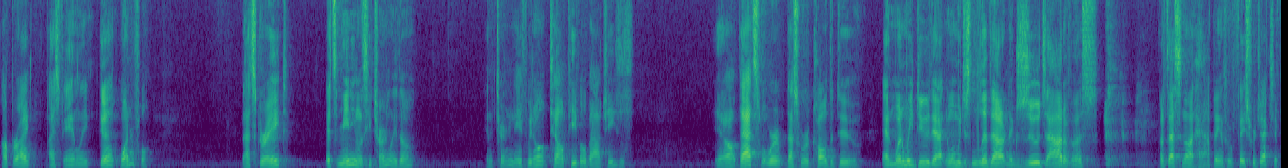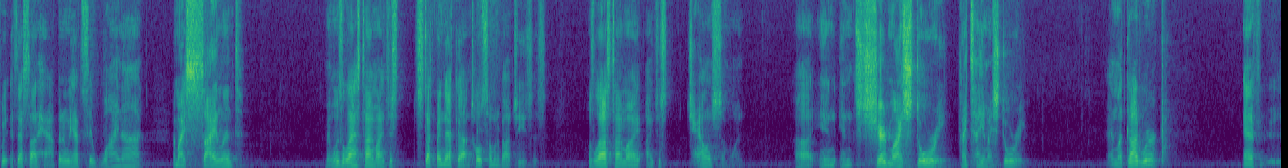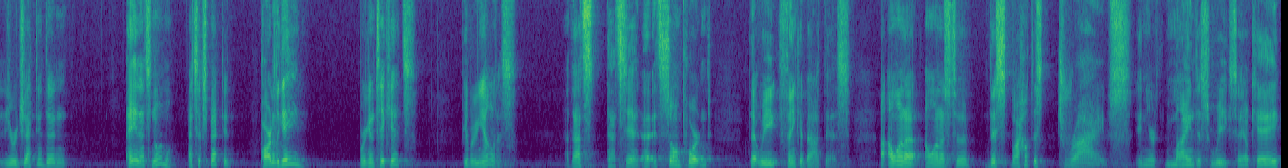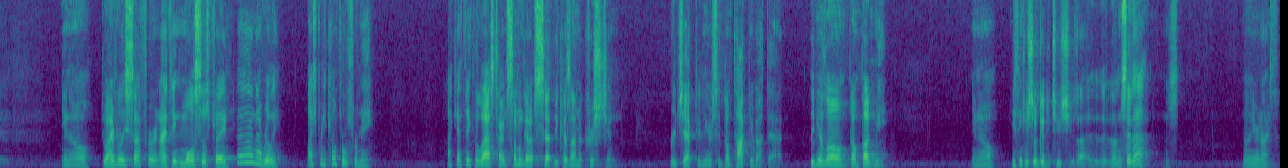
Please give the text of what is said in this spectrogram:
upright, nice family, good, wonderful. That's great. It's meaningless eternally, though. In eternity, if we don't tell people about Jesus. You know, that's what we're, that's what we're called to do. And when we do that, and when we just live that out and exudes out of us, but if that's not happening, if we face rejection, if, we, if that's not happening, we have to say, why not? Am I silent? I mean, when was the last time I just stuck my neck out and told someone about Jesus? When was the last time I, I just challenged someone uh, and, and shared my story? Can I tell you my story? And let God work. And if you're rejected, then hey, that's normal. That's expected. Part of the game. We're going to take hits. People are going to yell at us. That's, that's it. Uh, it's so important that we think about this. I want, to, I want us to, this, well, I hope this drives in your mind this week. Say, okay, you know, do I really suffer? And I think most of us say, eh, not really. Life's pretty comfortable for me. I can't think of the last time someone got upset because I'm a Christian, rejected me, or said, don't talk to me about that. Leave me alone. Don't bug me. You know, you think you're so good at two shoes. I, it doesn't say that. It's, well, you're nice.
